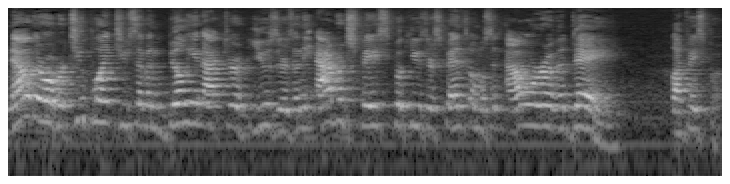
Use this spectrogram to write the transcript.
Now there are over 2.27 billion active users, and the average Facebook user spends almost an hour of a day on Facebook.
